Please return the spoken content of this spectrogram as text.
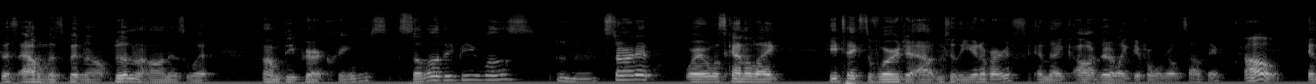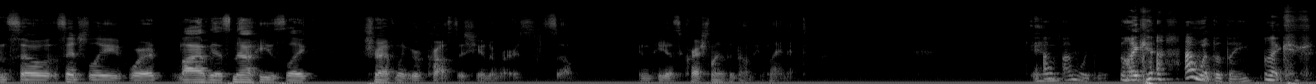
this album has been on, building on is what um DPR Cream's solo debut was Mhm. started, where it was kind of like he takes the Voyager out into the universe, and like all there are like different worlds out there. Oh. And so essentially, where live is now, he's like traveling across this universe. So, and he has crash landed on a planet. I'm, I'm with it. Like, I'm with the theme. Like,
